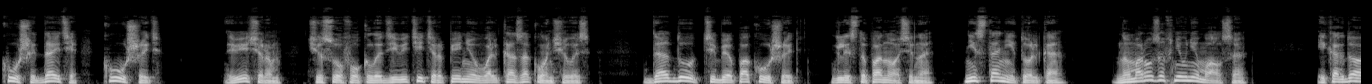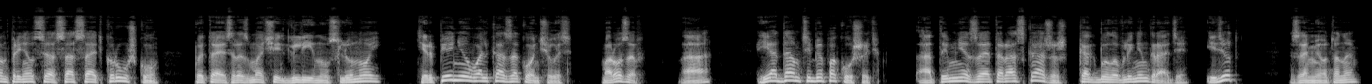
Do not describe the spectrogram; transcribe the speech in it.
Кушать дайте, кушать. Вечером, часов около девяти, терпение у Валька закончилось. Дадут тебе покушать, Глистопоносина. Не стани только. Но Морозов не унимался. И когда он принялся сосать кружку, пытаясь размочить глину слюной, терпение у Валька закончилось. Морозов? А? Я дам тебе покушать. А ты мне за это расскажешь, как было в Ленинграде. Идет? Заметано.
